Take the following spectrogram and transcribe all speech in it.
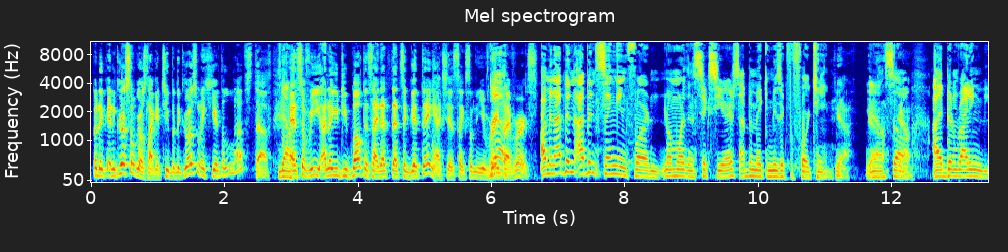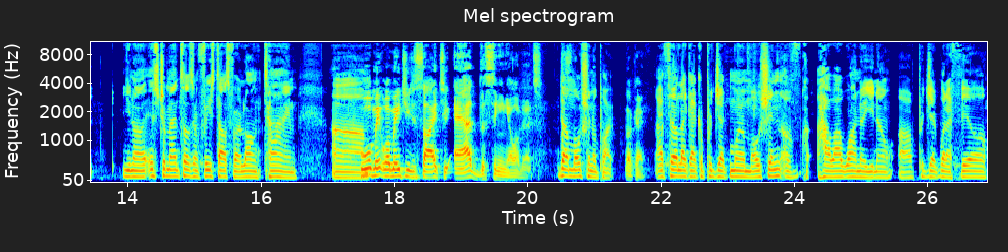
but the, and the girls, some girls like it too. But the girls want to hear the love stuff. Yeah. And so for you, I know you do both. It's like that's that's a good thing. Actually, it's like something you're very Yeah. diverse. I mean, I've been I've been singing for no more than six years. I've been making music for fourteen. Yeah. You know, so. I've been writing, you know, instrumentals and freestyles for a long time. Um, what, made, what made you decide to add the singing element? the emotional part. Okay. I felt like I could project more emotion of how I want to, you know, uh, project what I feel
